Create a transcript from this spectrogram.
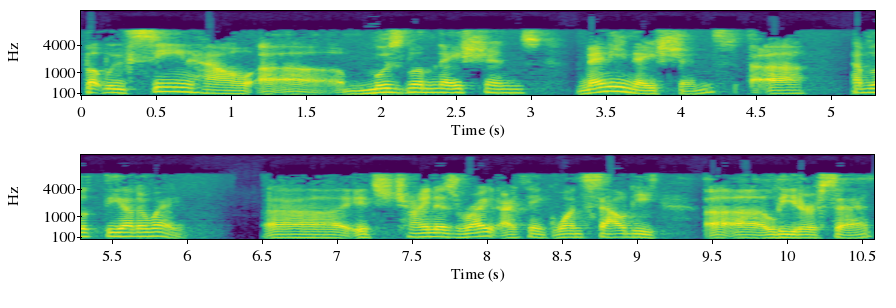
but we've seen how uh, Muslim nations, many nations, uh, have looked the other way. Uh, it's China's right, I think one Saudi uh, leader said,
